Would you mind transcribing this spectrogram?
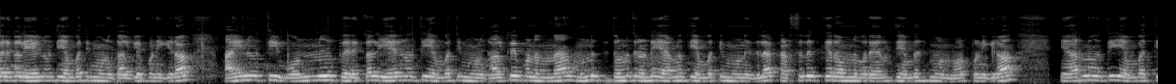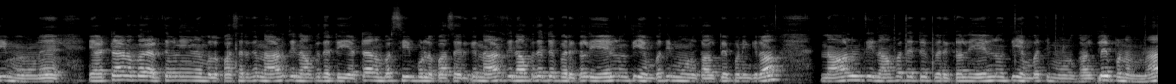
பெருக்கள் எழுநூற்றி எண்பத்தி மூணு கால்குலேட் பண்ணிக்கிறோம். ஐநூற்றி ஒன்று பெருக்கள் எழுநூற்றி எண்பத்தி மூணு கால்குலேட் பண்ணோம்னா முந்நூற்றி தொண்ணூற்றி ரெண்டு இரநூத்தி எண்பத்தி மூணு. இதில் கடைசியில் இருக்கிற நம்பர் இரநூத்தி எண்பத்தி மூணு நோட் பண்ணிக்கிறோம். இரநூத்தி எண்பத்தி மூணு. எட்டாம் நம்பர் அடுத்த மணி நம்பரில் பாஸ் இருக்குது நானூற்றி நாற்பத்தெட்டு. எட்டாம் நம்பர் சி போர்டில் பாஸ் ஆயிருக்கு. நானூற்றி நாற்பத்தெட்டு பெருக்கள் ஏழ்நூற்றி எண்பத்தி மூணு கால்குலேட் பண்ணிக்கிறோம். நானூற்றி நாற்பத்தெட்டு பெருக்கள் ஏழ்நூற்றி எண்பத்தி மூணு கால்குலேட் பண்ணோம்னா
